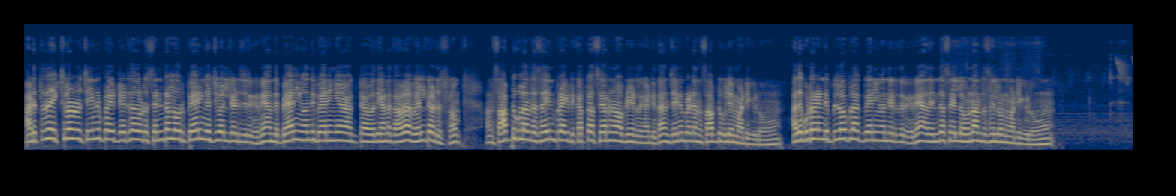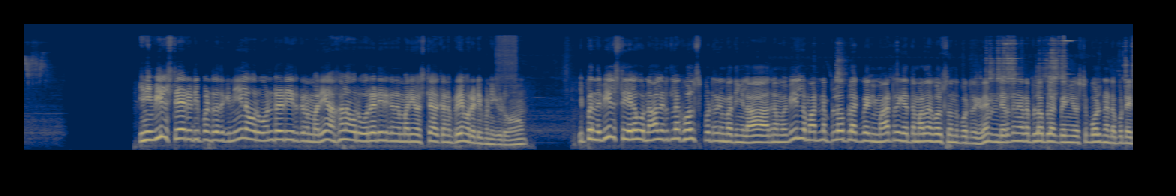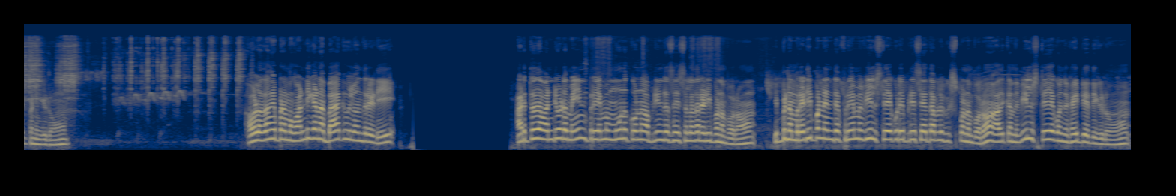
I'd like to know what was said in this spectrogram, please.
அடுத்தது ஆக்சுவலாக ஒரு செயின் பிளேட் எடுத்து அதோட சென்டரில் ஒரு பேரிங் வச்சு வெல்ட் அடிச்சிருக்கிறேன் அந்த பேரிங் வந்து பேரிங்கே ஆக்ட் ஆகுது. ஏன்னா தவிர வெல்ட் அடிச்சிடும் அந்த சாப்பிட்டுக்குள்ள அந்த செயின் பிளேட் கரெக்டாக சேரணும் அப்படின்றதுக்காண்டி தான் செயின் பிளேட் அந்த சாப்பிட்டுக்குள்ளே மாட்டிக்கிடும். அது கூட ரெண்டு பில்லோ பிளாக் பேரிங் வந்து எடுத்துருக்கேன் அது இந்த சைடில் ஒன்று அந்த சைடில் ஒன்று மாட்டிக்கிடும். இனி வீல் ஸ்டே ரெடி பண்ணுறதுக்கு நீளம் ஒரு ஒன்றரை அடி இருக்கிற மாதிரியும் அகலம் ஒரு ஒரு அடி இருக்கிற மாதிரியும் ஃபஸ்ட்டு அதுக்கான பிரேம் ரெடி பண்ணிக்கிடுவோம். இப்போ இந்த வீல் ஸ்டேயில் ஒரு நாலு இடத்துல ஹோல்ஸ் போட்டிருக்கேன் பார்த்தீங்களா? அது நம்ம வீலில் மாட்டின பில்லோ பிளாக் பேரிங் மாட்டுறதுக்கு ஏற்ற மாதிரி தான் ஹோல்ஸ் வந்து போட்டிருக்கிறேன். இந்த இடத்துல நேரம் பிளோ பிளாக் பேரிங் வச்சுட்டு போல்ட் நட்டை போட்டு டைட் பண்ணிக்கிடுவோம். அவ்வளோதாங்க இப்போ நம்ம வண்டிக்கான பேக் வீல் வந்து ரெடி அடுத்தது வண்டியோட மெயின் ஃப்ரேமை மூணு கொன்று அப்படின்ற சைஸில் தான் ரெடி பண்ண போகிறோம் இப்போ நம்ம ரெடி பண்ண இந்த ஃப்ரேமை வீல் ஸ்டே கூட இப்படியே சேர்த்தாப்புல ஃபிக்ஸ் பண்ண போகிறோம் அதுக்கு அந்த வீல் ஸ்டேயை கொஞ்சம் ஹைட் ஏற்றிக்கிடுவோம்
